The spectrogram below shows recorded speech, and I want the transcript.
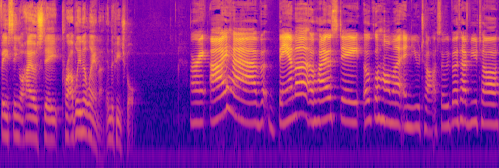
facing Ohio State, probably in Atlanta in the Peach Bowl. All right, I have Bama, Ohio State, Oklahoma, and Utah. So we both have Utah.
